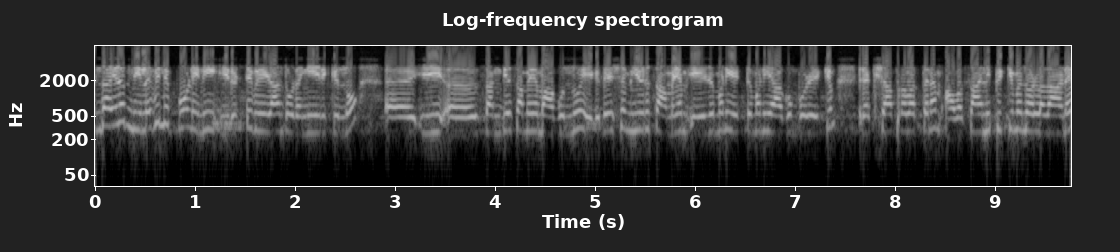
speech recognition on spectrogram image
എന്തായാലും നിലവിൽ ഇപ്പോൾ ഇനി ഇരുട്ട് വീഴാൻ തുടങ്ങിയിരിക്കുന്നു. ഈ സന്ധ്യ സന്ധ്യാസമയമാകുന്നു. ഏകദേശം ഈ ഒരു സമയം ഏഴ് മണി എട്ട് മണി ആകുമ്പോഴേക്കും രക്ഷാപ്രവർത്തനം അവസാനിപ്പിക്കുമെന്നുള്ളതാണ്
